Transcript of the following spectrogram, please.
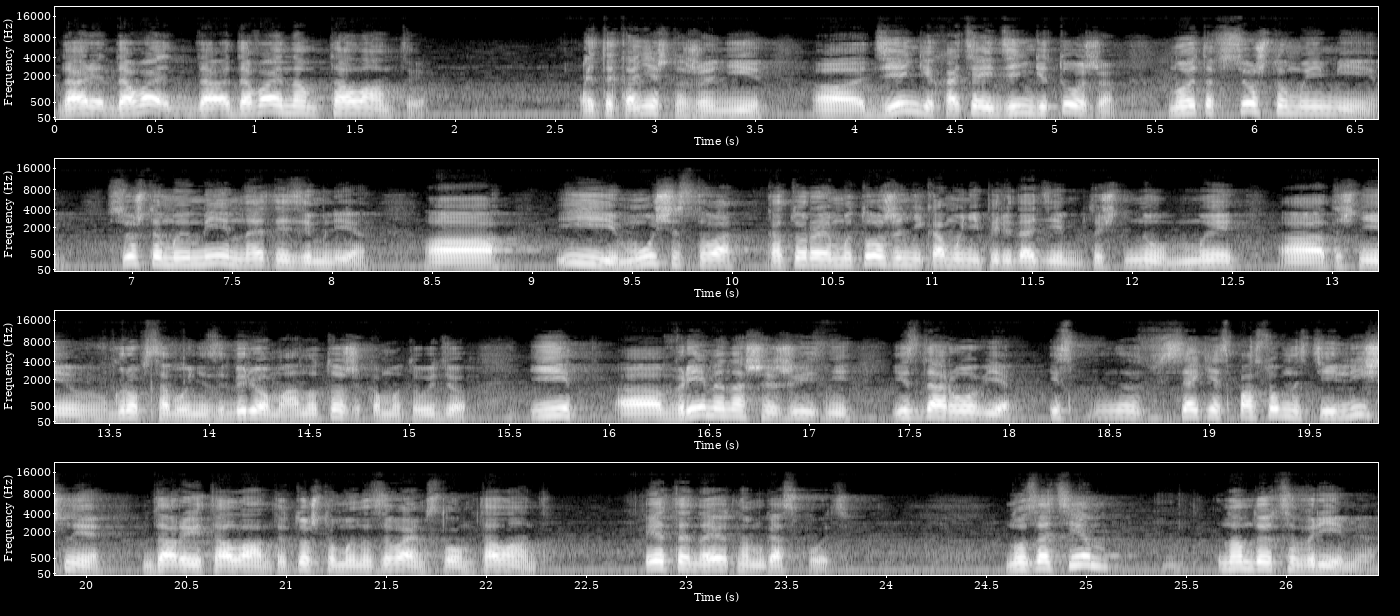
Давай, давай нам таланты. Это, конечно же, не деньги, хотя и деньги тоже, но это все, что мы имеем. Все, что мы имеем на этой земле. Э, и имущество, которое мы тоже никому не передадим. Точнее, ну, мы, э, точнее, в гроб с собой не заберем, а оно тоже кому-то уйдет. И э, время нашей жизни, и здоровье, и всякие способности, и личные дары и таланты, то, что мы называем словом талант, это дает нам Господь. Но затем нам дается время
